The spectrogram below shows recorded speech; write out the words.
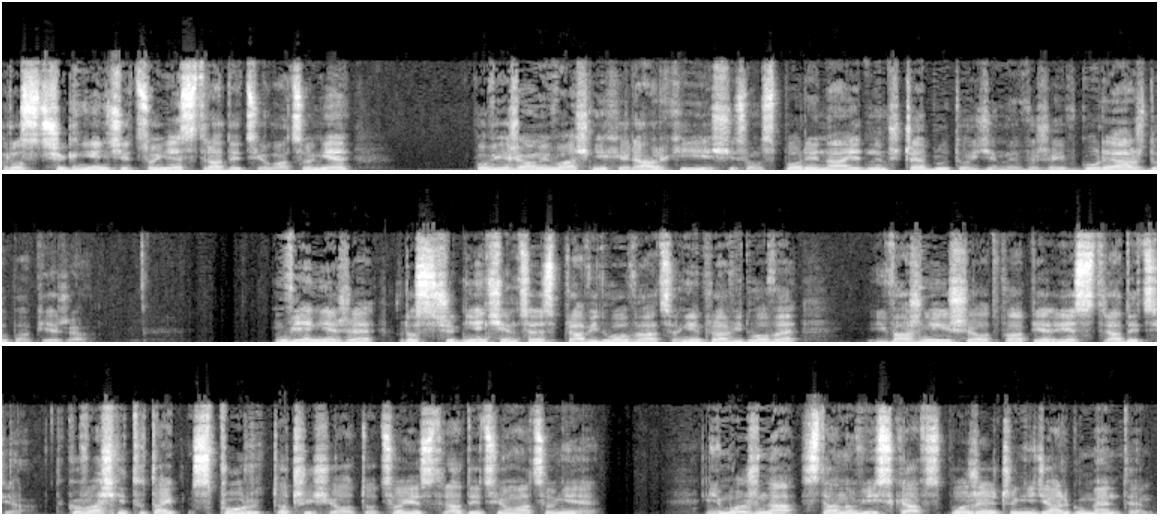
rozstrzygnięcie, co jest tradycją, a co nie, powierzamy właśnie hierarchii. Jeśli są spory na jednym szczeblu, to idziemy wyżej w górę, aż do papieża. Mówienie, że rozstrzygnięciem, co jest prawidłowe, a co nieprawidłowe i ważniejsze od papier jest tradycja. Tylko właśnie tutaj spór toczy się o to, co jest tradycją, a co nie. Nie można stanowiska w sporze czynić argumentem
